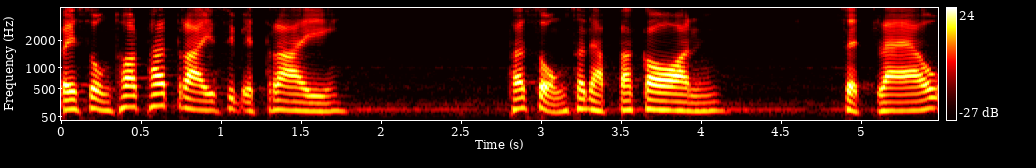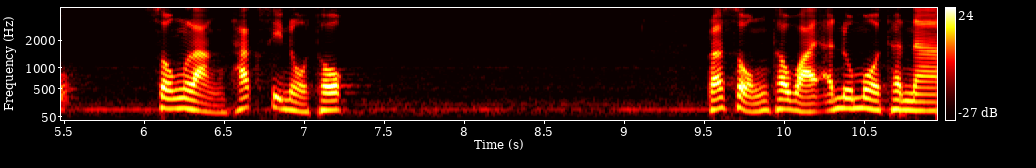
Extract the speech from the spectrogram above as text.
ไปทรงทอดผ้าไตร 11 ไตร พระสงฆ์สดับปกรณ์เสร็จแล้วทรงหลังทักษิโนทก พระสงฆ์ถวายอนุโมทนา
